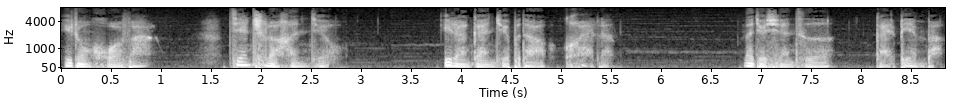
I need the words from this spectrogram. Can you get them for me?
一种活法，坚持了很久，依然感觉不到快乐。那就选择改变吧。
